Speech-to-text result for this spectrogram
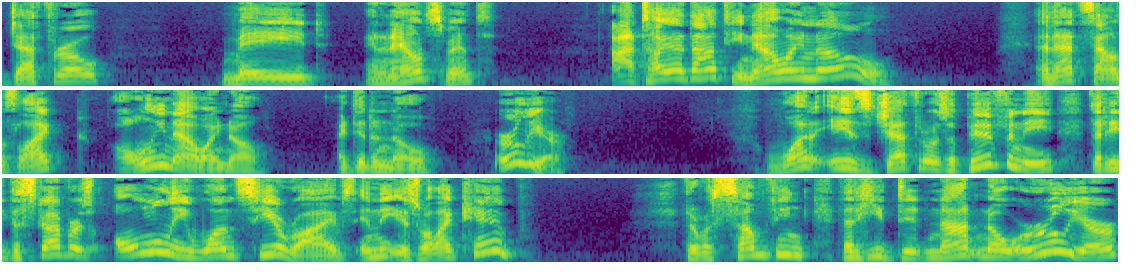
Jethro made an announcement. Atayadati, now I know. And that sounds like only now I know. I didn't know earlier. What is Jethro's epiphany that he discovers only once he arrives in the Israelite camp? There was something that he did not know earlier,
